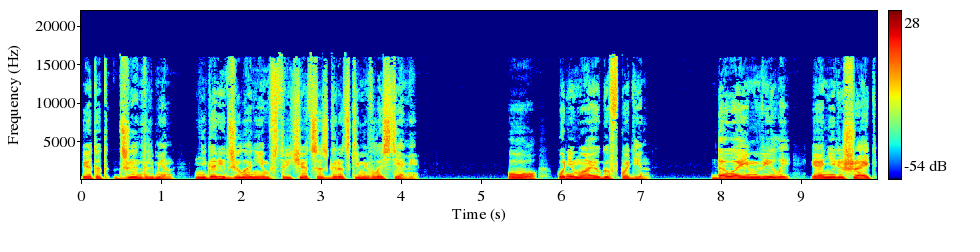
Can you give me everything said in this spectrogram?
Этот джентльмен не горит желанием встречаться с городскими властями. О, понимаю, господин. Давай им вилы, и они решают,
